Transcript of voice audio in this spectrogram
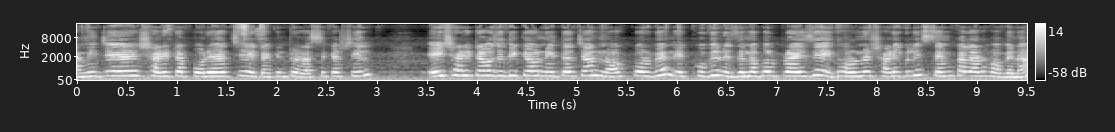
আমি যে শাড়িটা পরে আছি, এটা কিন্তু রাসিকা সিল্ক। এই শাড়িটাও যদি কেউ নিতে চান নক করবেন। এ খুবই রিজনেবল প্রাইসে এই ধরনের শাড়িগুলি সেম কালার হবে না।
